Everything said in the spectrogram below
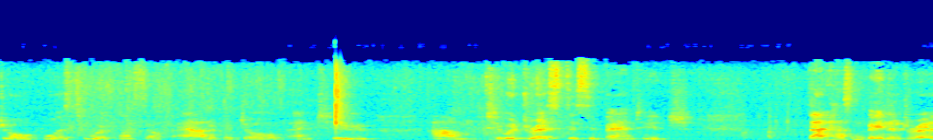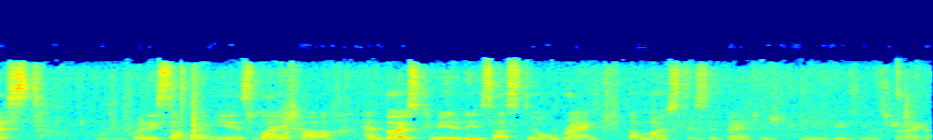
job was to work myself out of a job and to, um, to address disadvantage. That hasn't been addressed 20 something years later, and those communities are still ranked the most disadvantaged communities in Australia.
